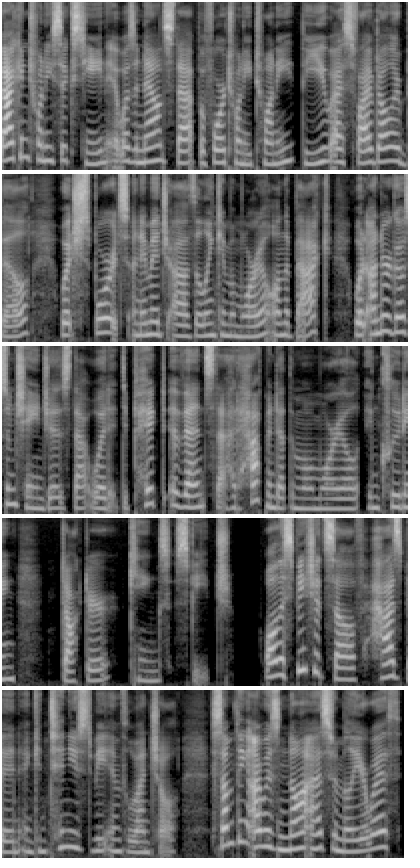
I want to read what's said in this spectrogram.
Back in 2016, it was announced that before 2020, the US $5 bill, which sports an image of the Lincoln Memorial on the back, would undergo some changes that would depict events that had happened at the memorial, including Dr. King's speech. While the speech itself has been and continues to be influential, something I was not as familiar with,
